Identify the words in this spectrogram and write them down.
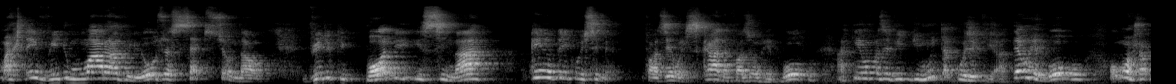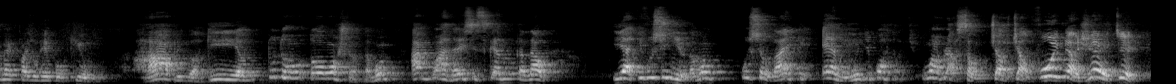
mas tem vídeo maravilhoso, excepcional. Vídeo que pode ensinar quem não tem conhecimento. Fazer uma escada, fazer um reboco. Aqui eu vou fazer vídeo de muita coisa aqui. Até um reboco. Vou mostrar como é que faz um reboquinho rápido aqui. Tudo eu estou mostrando, tá bom? Aguarda aí, se inscreve no canal. E ativa o sininho, tá bom? O seu like é muito importante. Um abração. Tchau, tchau. Fui, minha gente!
